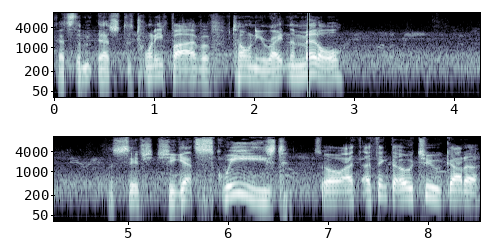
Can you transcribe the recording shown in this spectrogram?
That's the that's the 25 of Toni right in the middle. Let's see if she gets squeezed. So I, I think the O2 got a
